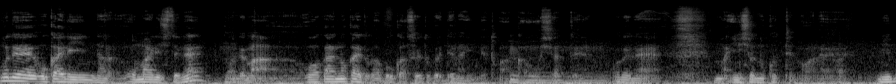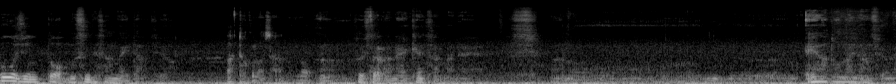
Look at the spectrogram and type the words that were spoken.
ほいでお帰りになるお参りしてね、でまあお別れの会とか僕はそういうところに出ないんでとかなんかおっしゃって、ほんでね、まあ、印象に残ってるのはね、未亡人と娘さんがいたんですよ、あ徳間さんの。うん、そしたらね健さんがね、あのー映画と同じなんですよね。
